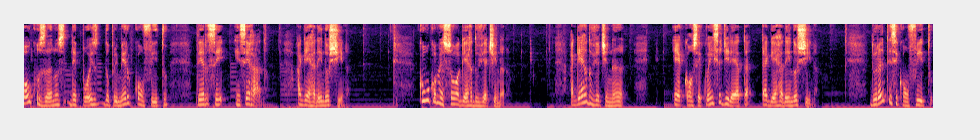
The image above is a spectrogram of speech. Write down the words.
poucos anos depois do primeiro conflito ter se encerrado, a Guerra da Indochina. Como começou a Guerra do Vietnã? A Guerra do Vietnã é consequência direta da Guerra da Indochina. Durante esse conflito,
